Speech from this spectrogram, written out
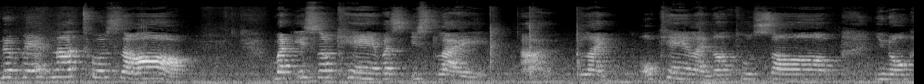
the bed not too soft, but it's okay. But it's like, uh, like okay, like not too soft, you know.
